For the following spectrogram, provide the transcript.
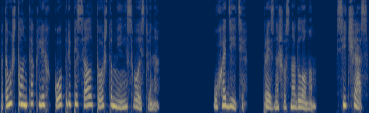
потому что он так легко приписал то, что мне не свойственно. «Уходите», — произношу с надломом. «Сейчас».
